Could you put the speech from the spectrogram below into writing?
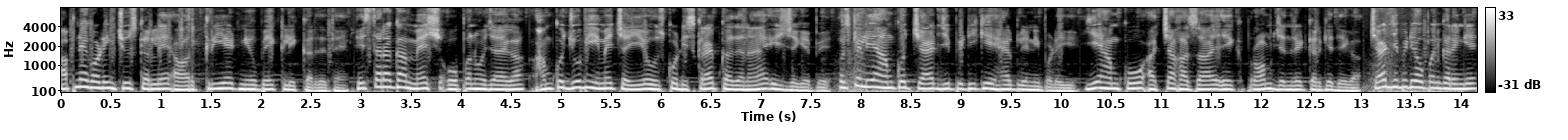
अपने अकॉर्डिंग चूज़ कर ले और क्रिएट न्यू पे क्लिक कर देते हैं। इस तरह का मैच ओपन हो जाएगा। हमको जो भी इमेज चाहिए, उसको डिस्क्राइब कर देना है इस जगह पे। उसके लिए हमको चैट जीपीटी की हेल्प लेनी पड़ेगी। ये हमको अच्छा खासा एक प्रॉम्प्ट जनरेट करके देगा। चैट जीपीटी ओपन करेंगे।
